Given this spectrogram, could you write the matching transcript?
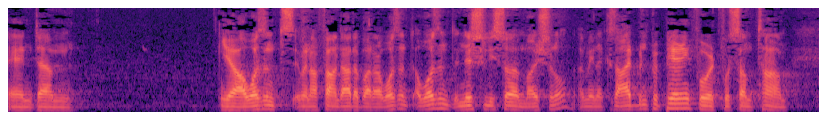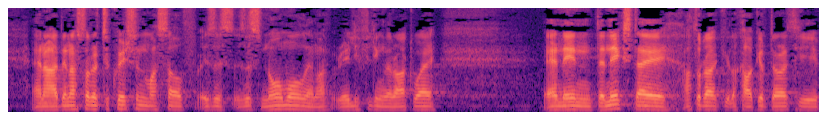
And um, yeah, I wasn't when I found out about it. I wasn't. I wasn't initially so emotional. I mean, because I had been preparing for it for some time, and I, then I started to question myself: Is this is this normal? Am I really feeling the right way? And then the next day, I thought, I'd, look, I'll give Dorothy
